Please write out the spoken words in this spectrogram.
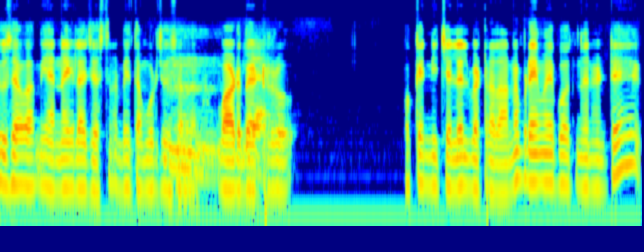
చూసావా మీ అన్నయ్య ఇలా చేస్తున్నాడు మీ తమ్ముడు చూసావా Hmm, వాడు. బెటరు ఓకే నీ చెల్లెలు బెటర్ అలా అన్నప్పుడు ఏమైపోతుందనంటే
